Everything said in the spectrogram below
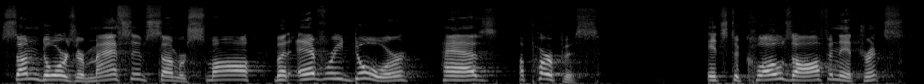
Some doors are massive, some are small, but every door has a purpose it's to close off an entrance,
